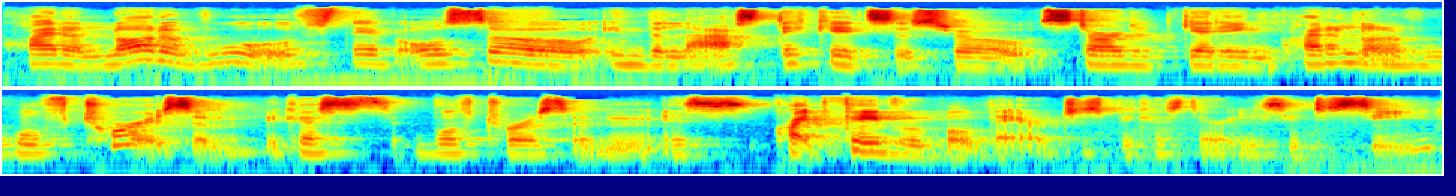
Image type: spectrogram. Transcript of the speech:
quite a lot of wolves, they've also, in the last decades or so, started getting quite a lot of wolf tourism because wolf tourism is quite favorable there just because they're easy to see.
